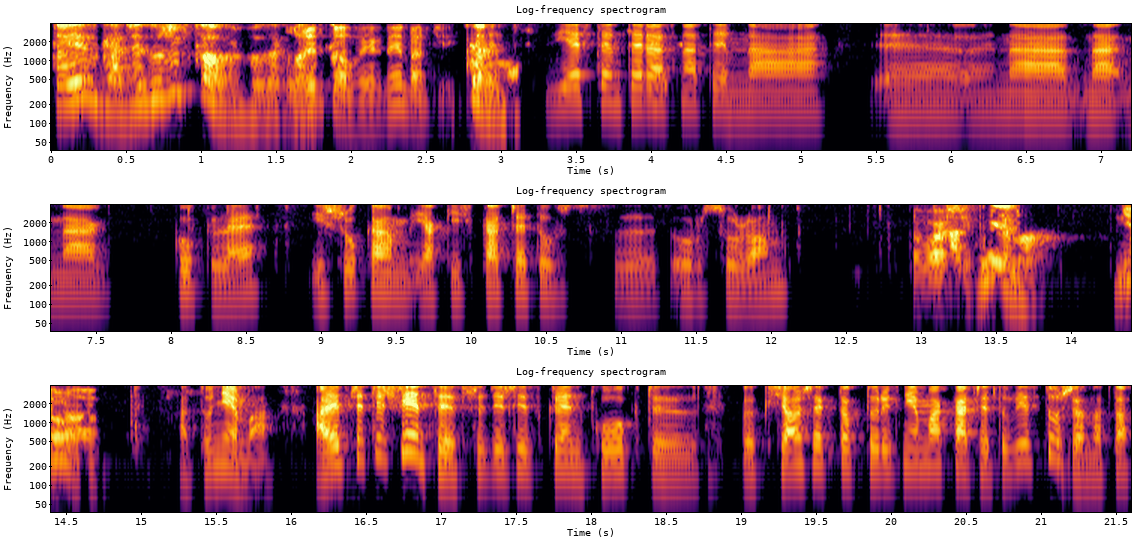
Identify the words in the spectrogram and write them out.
to jest gadżet użytkowy, bo zakładam. Użytkowy, jak najbardziej. Ale jestem teraz na tym, na, e, na, na, na Google i szukam jakichś gadżetów z, Ursulą, No właśnie. Nie ma. Nie No. ma. a tu nie ma. Ale przecież więcej jest, przecież jest Glenn Cook, czy książek, do których nie ma gadżetów jest dużo. No to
